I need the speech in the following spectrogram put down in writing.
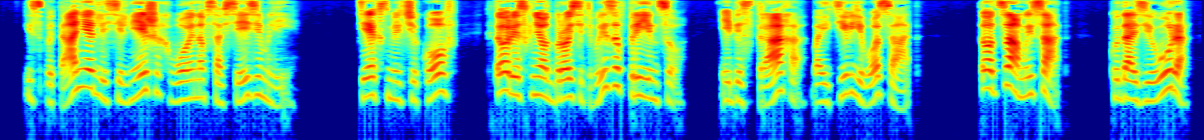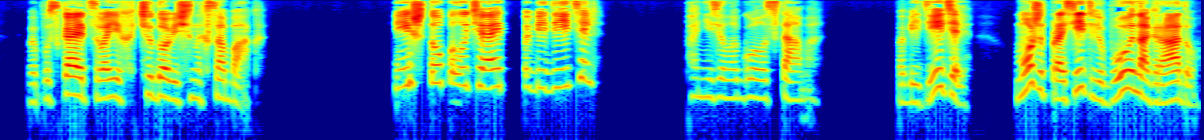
— испытания для сильнейших воинов со всей земли тех смельчаков, кто рискнет бросить вызов принцу и без страха войти в его сад. Тот самый сад, куда Зиура выпускает своих чудовищных собак. «И что получает победитель?» — понизила голос Тама. «Победитель может просить любую награду».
